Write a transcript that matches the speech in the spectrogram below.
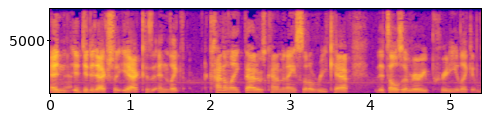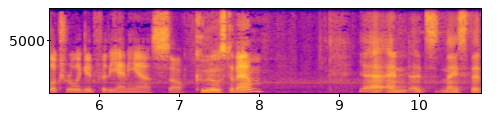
And Yeah. it did it actually, yeah. Because and like kind of like that. It was kind of a nice little recap. It's also very pretty. Like it looks really good for the NES. So kudos to them. Yeah, and it's nice that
